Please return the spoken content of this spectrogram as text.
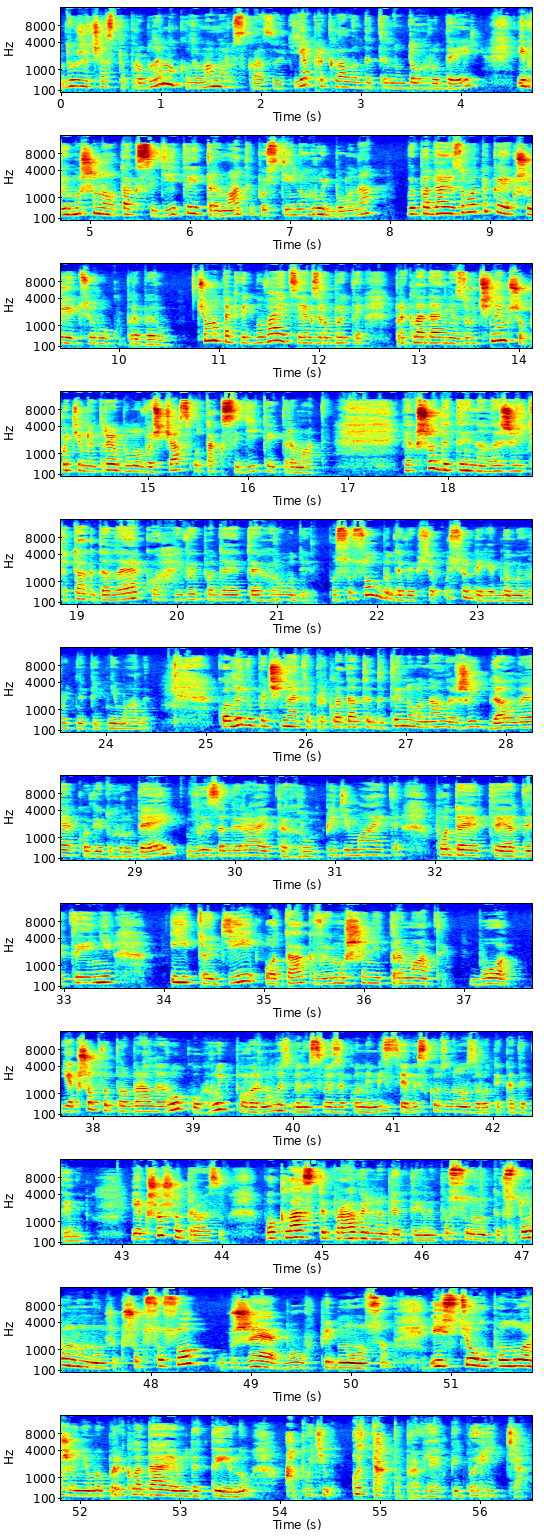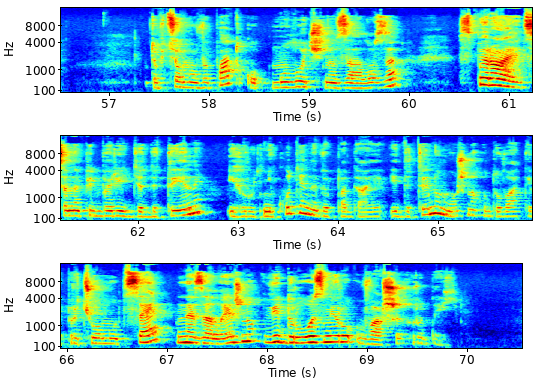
Дуже часто проблема, коли мами розказують, я приклала дитину до грудей і вимушена отак сидіти і тримати постійно грудь, бо вона випадає з ротика, якщо я цю руку приберу. Чому так відбувається? Як зробити прикладання зручним, щоб потім не треба було весь час отак сидіти і тримати? Якщо дитина лежить отак далеко і ви подаєте груди, бо сосок би дивився усюди, якби ми грудь не піднімали. Коли ви починаєте прикладати дитину, вона лежить далеко від грудей, ви задираєте грудь, підіймаєте, подаєте дитині, і тоді отак вимушені тримати. Бо якщо б ви побрали руку, грудь повернулась би на своє законне місце і висковзнула з ротика дитини. Якщо ж одразу покласти правильно дитини, посунути в сторону ножик, щоб сосок вже був під носом, і з цього положення ми прикладаємо дитину, а потім отак поправляємо підборіддя, то в цьому випадку молочна залоза спирається на підборіддя дитини, і грудь нікуди не випадає, і дитину можна годувати. Причому це незалежно від розміру ваших грудей.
